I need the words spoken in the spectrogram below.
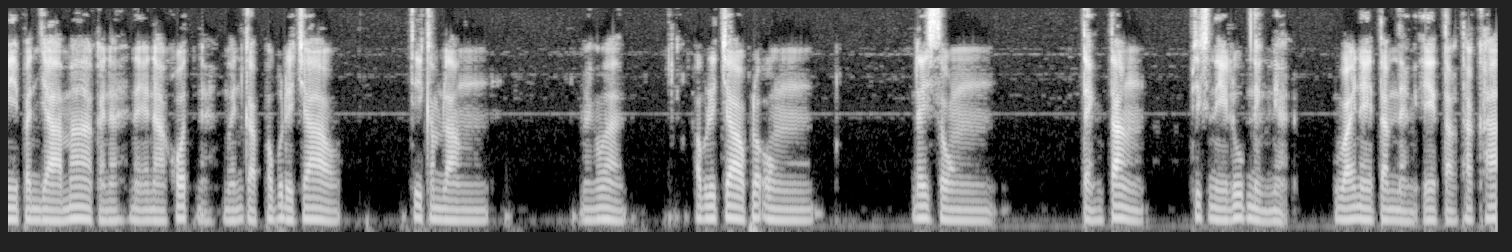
มีปัญญามากนะในอนาคตนะเหมือนกับพระพุทธเจ้า ที่กำลังหมายว่า พระพุทธเจ้าพระองค์ได้ทรงแต่งตั้งภิกษุณีรูปหนึ่งเนี่ยไว้ในตำแหน่งเอตักทักคะ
